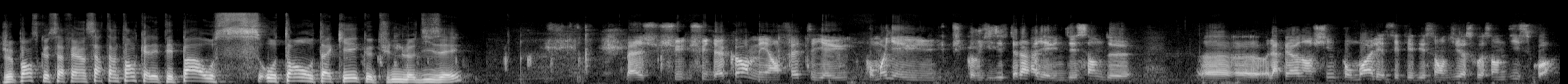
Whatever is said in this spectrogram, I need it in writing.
Je pense que ça fait un certain temps qu'elle n'était pas autant au taquet que tu ne le disais. Bah, je, suis d'accord, mais en fait, il y a eu, pour moi, il y a eu, comme je disais tout à l'heure, il y a eu une descente de, euh, la période en Chine, pour moi, c'était descendu à 70, quoi.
